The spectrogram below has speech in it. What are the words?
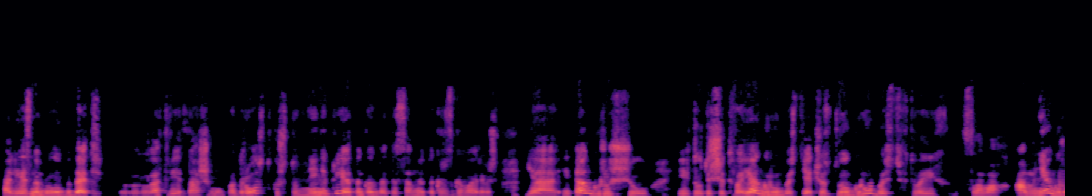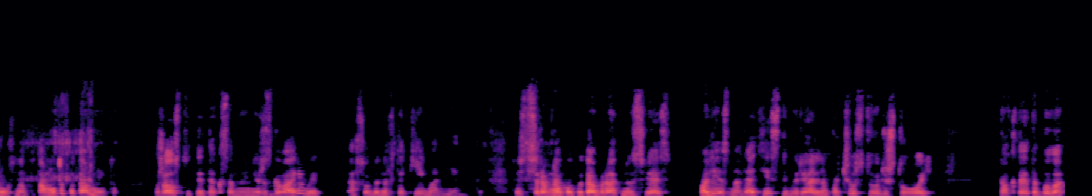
Полезно было бы дать э, ответ нашему подростку, что мне неприятно, когда ты со мной так разговариваешь. Я и так грущу, и тут еще твоя грубость. Я чувствую грубость в твоих словах, а мне грустно потому-то, потому-то. Пожалуйста, ты так со мной не разговаривай, особенно в такие моменты. То есть все равно какую-то обратную связь полезно дать, если вы реально почувствовали, что ой, как-то это было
